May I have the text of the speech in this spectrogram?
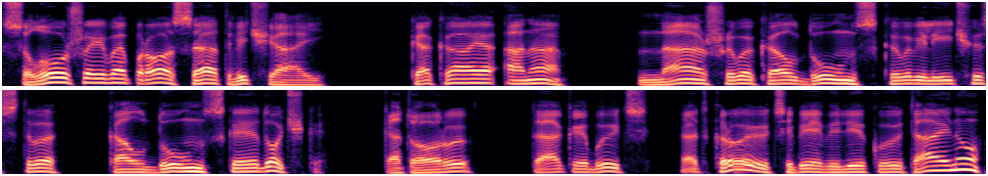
«Слушай вопрос, отвечай. Какая она, нашего колдунского величества колдунская дочка, которую, так и быть, открою тебе великую тайну,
